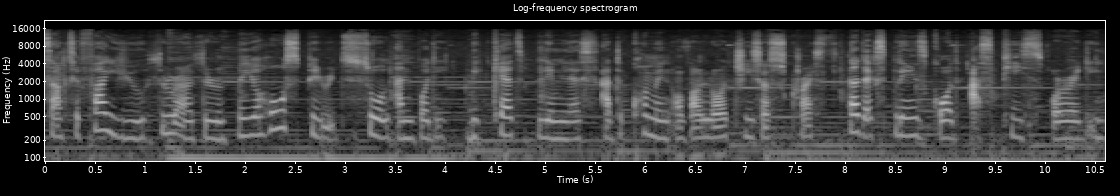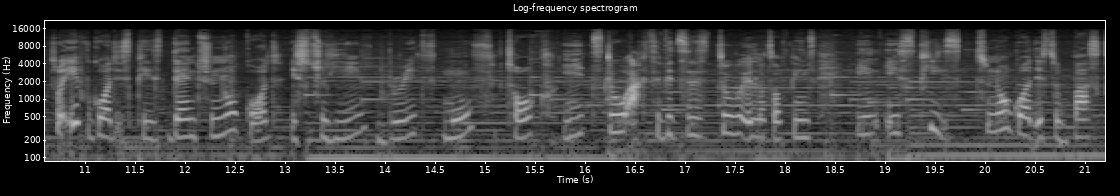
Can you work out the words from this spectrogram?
sanctify you through and through. May your whole spirit, soul, and body be kept blameless at the coming of our Lord Jesus Christ. That explains God as peace already. So, if God is peace, then to know God is to live, breathe, move, talk, eat, do activities, do a lot of things in his peace. To know God is to bask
